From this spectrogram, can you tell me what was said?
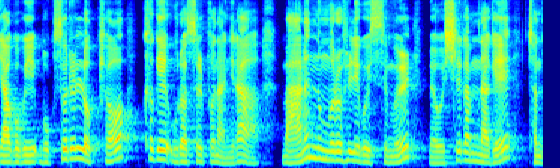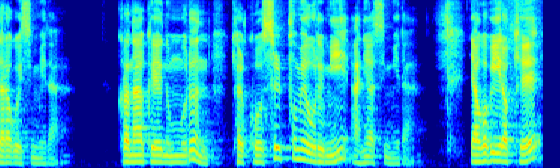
야곱이 목소리를 높여 크게 울었을 뿐 아니라 많은 눈물을 흘리고 있음을 매우 실감나게 전달하고 있습니다. 그러나 그의 눈물은 결코 슬픔의 울음이 아니었습니다. 야곱이 이렇게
